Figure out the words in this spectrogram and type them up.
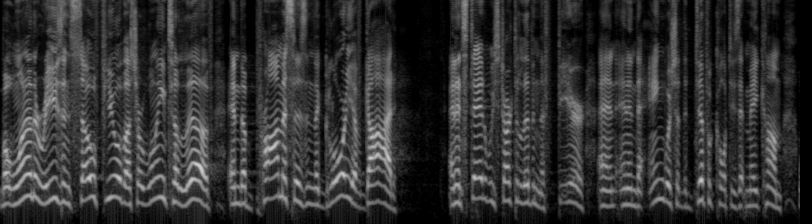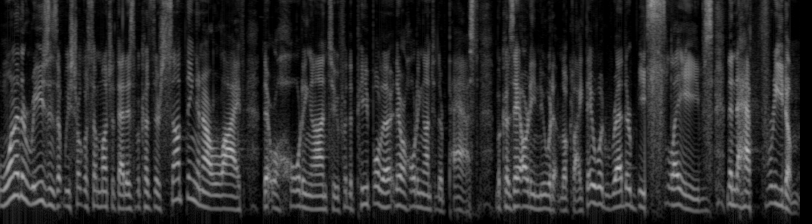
But one of the reasons so few of us are willing to live in the promises and the glory of God and instead, we start to live in the fear and, and in the anguish of the difficulties that may come. One of the reasons that we struggle so much with that is because there's something in our life that we're holding on to. For the people, they were holding on to their past because they already knew what it looked like. They would rather be slaves than to have freedom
